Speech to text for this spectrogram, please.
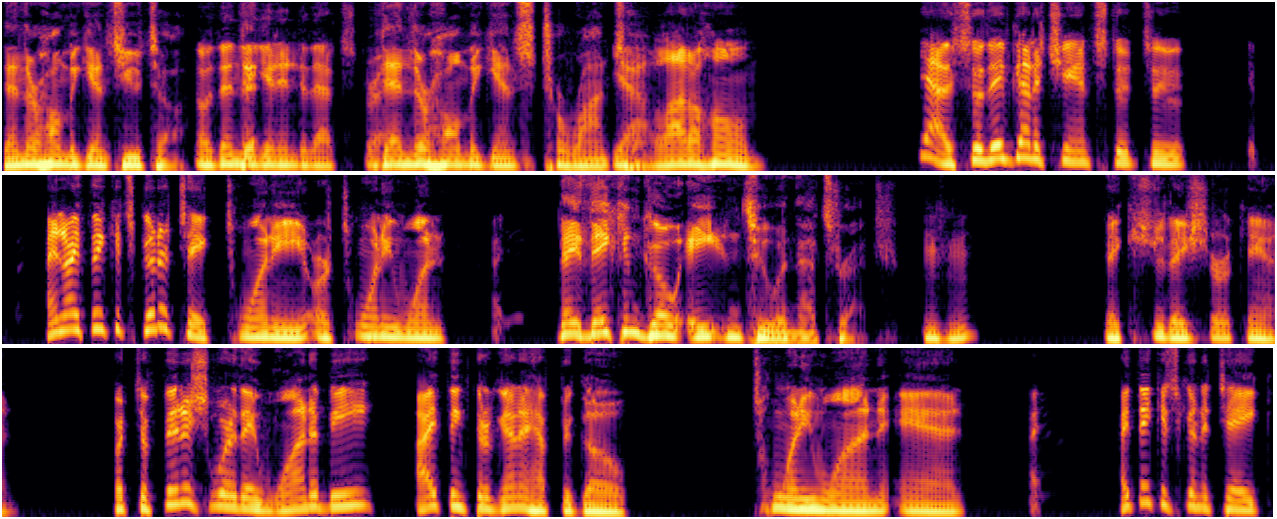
Then they're home against Utah. Oh, then they Th- get into that stretch. Then they're home against Toronto. yeah, a lot of home. Yeah, so they've got a chance to to, and I think it's going to take twenty or twenty one. They they can go eight and two in that stretch. Mm-hmm. They sure they sure can, but to finish where they want to be, I think they're going to have to go twenty one, and I, I think it's going to take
